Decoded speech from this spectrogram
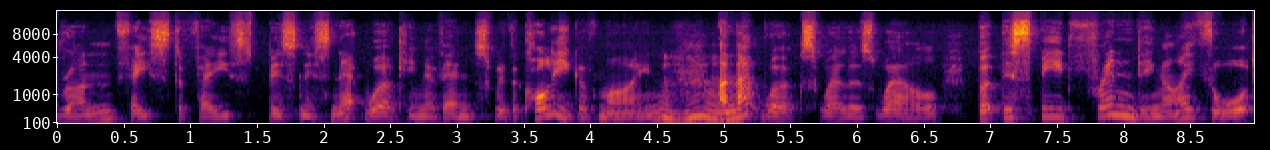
run face to face business networking events with a colleague of mine mm-hmm. and that works well as well but this speed friending i thought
